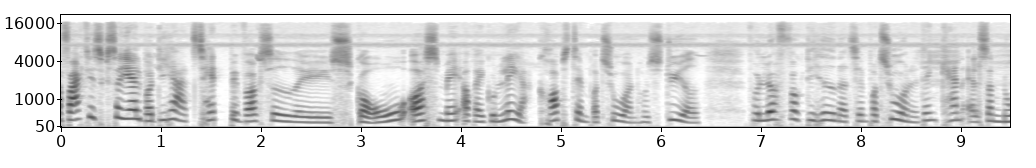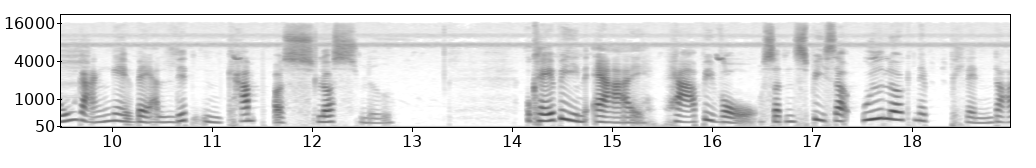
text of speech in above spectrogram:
Og faktisk så hjælper de her tæt bevoksede øh, skove også med at regulere kropstemperaturen hos dyret. For luftfugtigheden og temperaturerne, den kan altså nogle gange øh, være lidt en kamp at slås med. Okabien er øh, herbivor, så den spiser udelukkende planter.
